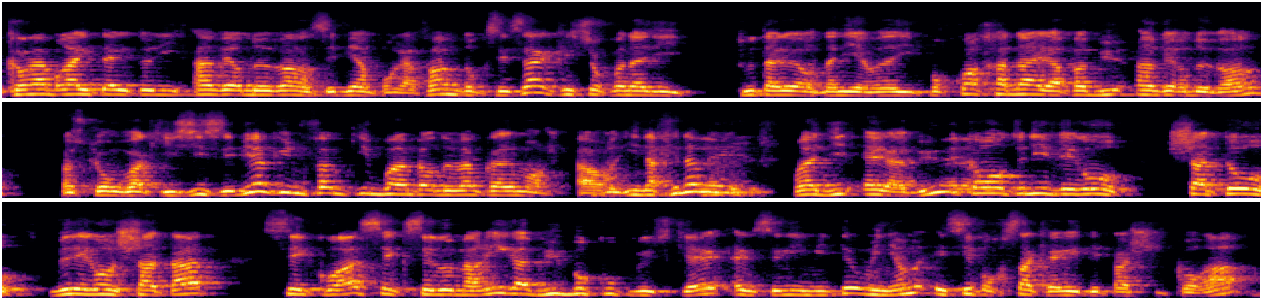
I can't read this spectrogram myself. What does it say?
quand la Braïta te dit un verre de vin, c'est bien pour la femme. Donc, c'est ça la question qu'on a dit tout à l'heure, Daniel. On a dit pourquoi Hana n'a pas bu un verre de vin? Parce qu'on voit qu'ici, c'est bien qu'une femme qui boit un verre de vin quand elle mange. Alors, il n'a rien à On a dit, elle a bu. Et quand on te dit vélo, château, vélo, chatat, c'est quoi? C'est que c'est le mari qui a bu beaucoup plus qu'elle. Elle s'est limitée au minimum. Et c'est pour ça qu'elle n'était pas chikora.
